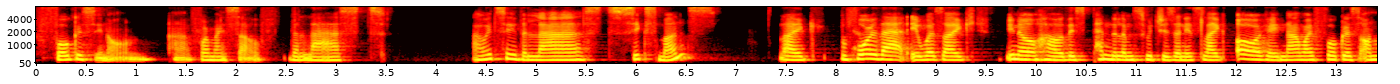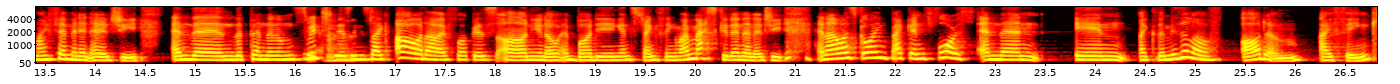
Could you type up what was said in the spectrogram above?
focusing on uh, for myself the last, I would say, the last six months. Like before that, it was like, you know, how this pendulum switches and it's like, oh, okay, now I focus on my feminine energy. And then the pendulum switches yeah. and it's like, oh, now I focus on, you know, embodying and strengthening my masculine energy. And I was going back and forth. And then in like the middle of autumn, I think,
